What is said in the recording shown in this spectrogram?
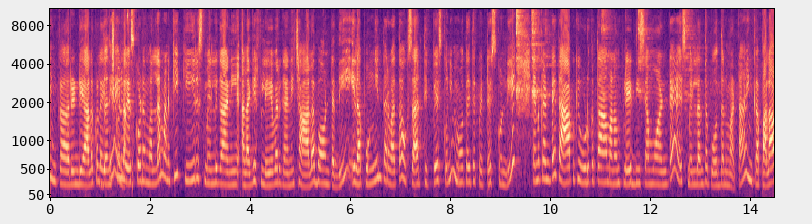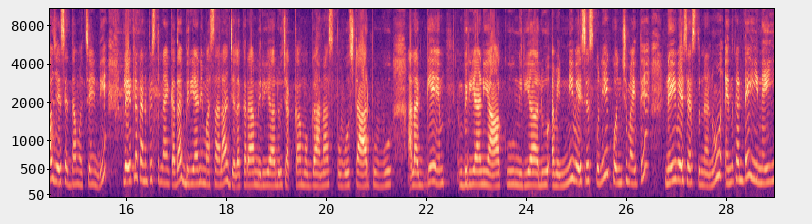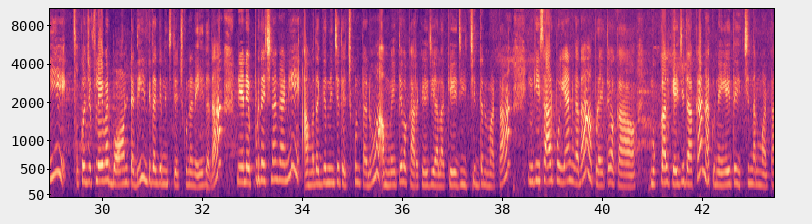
ఇంకా రెండు యాలకులు అయితే వేసుకోవడం వల్ల మనకి కీర స్మెల్ కానీ అలాగే ఫ్లేవర్ కానీ చాలా బాగుంటుంది. ఇలా పొంగిన తర్వాత ఒకసారి తిప్పేసుకొని మూత అయితే పెట్టేసుకోండి. ఎందుకంటే తాపకి ఉడకతా మనం ప్లేట్ తీసాము అంటే స్మెల్ అంతా పోద్దనమాట ఇంకా పలావ్ చేసేద్దాం వచ్చేయండి. ప్లేట్లో కనిపిస్తున్నాయి కదా బిర్యానీ మసాలా జీలకర్ర మిరియాలు చెక్క మొగ్గ అనాస్ పువ్వు స్టార్ పువ్వు అలాగే బిర్యానీ ఆకు మిరియాలు అవన్నీ వేసేసుకొని కొంచెం అయితే నెయ్యి వేసేస్తున్నాను. ఎందుకంటే ఈ నెయ్యి కొంచెం ఫ్లేవర్ బాగుంటుంది. ఇంటి దగ్గర నుంచి తెచ్చుకున్న నెయ్యి కదా. నేను ఎప్పుడు తెచ్చినా కానీ అమ్మ దగ్గర నుంచే తెచ్చుకుంటాను. అమ్మ అయితే ఒక అర కేజీ అలా కేజీ ఇచ్చిద్ది అనమాట ఇంక ఈసారి పోయాను కదా అప్పుడైతే ఒక ముక్కాలు కేజీ దాకా నాకు నెయ్యి అయితే ఇచ్చిందనమాట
